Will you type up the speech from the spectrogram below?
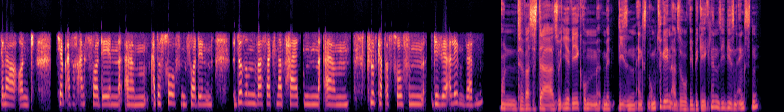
Genau, und ich habe einfach Angst vor den ähm, Katastrophen, vor den Dürren, Wasserknappheiten, ähm, Flutkatastrophen, die wir erleben werden. Und was ist da so Ihr Weg, um mit diesen Ängsten umzugehen? Also wie begegnen Sie diesen Ängsten?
